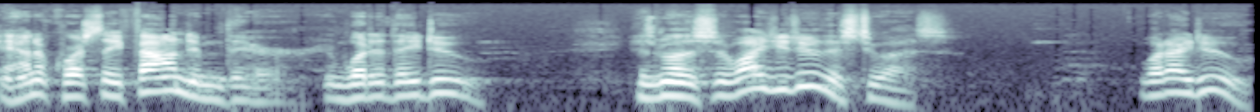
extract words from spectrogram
And of course, they found him there. And what did they do? His mother said, Why did you do this to us? What'd I do?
